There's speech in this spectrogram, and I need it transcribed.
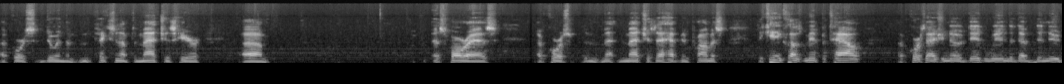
of course, doing the fixing up the matches here. Um, as far as, of course, the matches that have been promised, the King Clubs Mint Patel of course, as you know, did win the the new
